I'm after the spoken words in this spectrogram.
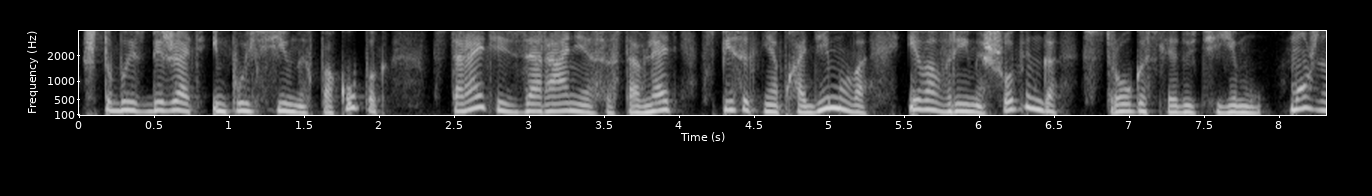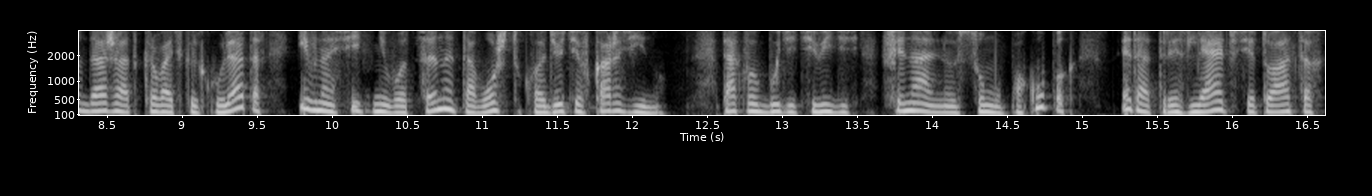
Чтобы избежать импульсивных покупок, старайтесь заранее составлять список необходимого и во время шопинга строго следуйте ему. Можно даже открывать калькулятор и вносить в него цены того, что кладете в корзину. Так вы будете видеть финальную сумму покупок. Это отрезляет в ситуациях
